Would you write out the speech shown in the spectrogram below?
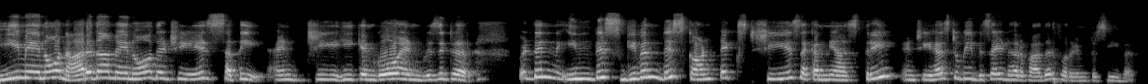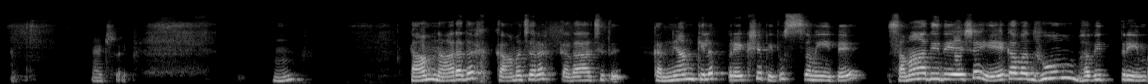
He may know, Narada may know that she is Sati and she he can go and visit her. But then in this, given this context, she is a Kanyastri and she has to be beside her father for him to see her. That's right. Hmm. ताम नारदः कामचरः कदाचित् कन्यां किल प्रेक्ष्य पितुः समीपे समाधिदेश भवित्रीम्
